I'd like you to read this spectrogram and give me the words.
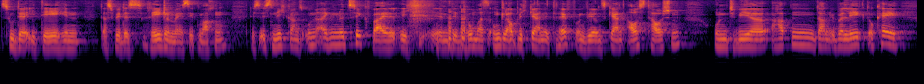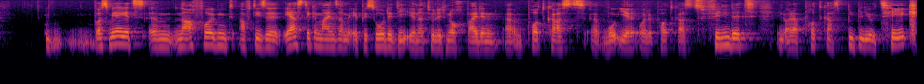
zu der Idee hin, dass wir das regelmäßig machen. Das ist nicht ganz uneigennützig, weil ich äh, den Thomas unglaublich gerne treffe und wir uns gern austauschen. Und wir hatten dann überlegt, okay, was wäre jetzt ähm, nachfolgend auf diese erste gemeinsame Episode, die ihr natürlich noch bei den ähm, Podcasts, äh, wo ihr eure Podcasts findet, in eurer Podcast-Bibliothek,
